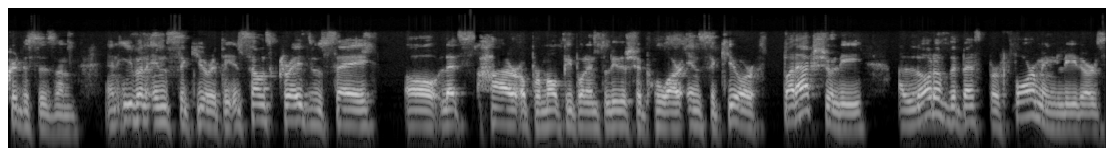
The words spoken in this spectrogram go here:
criticism and even insecurity. It sounds crazy to say, oh, let's hire or promote people into leadership who are insecure. But actually, a lot of the best performing leaders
